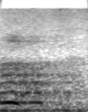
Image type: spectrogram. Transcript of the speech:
Mm-hmm.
